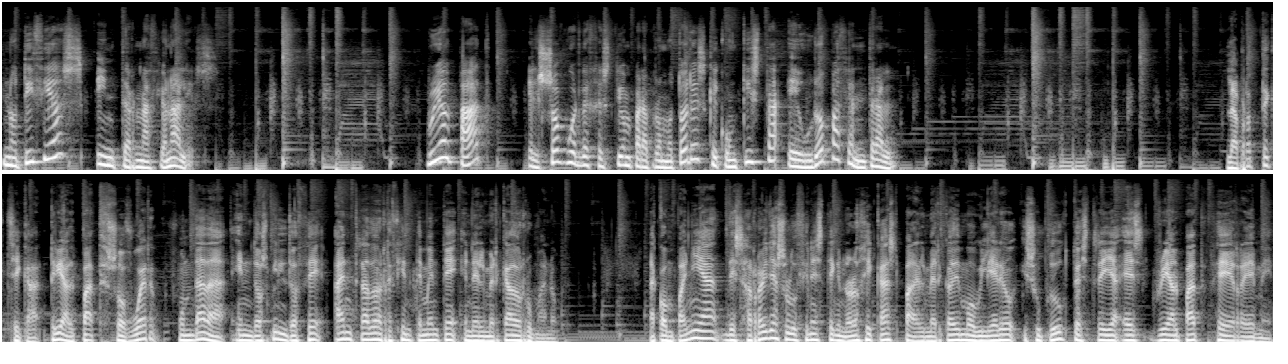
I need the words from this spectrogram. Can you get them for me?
Noticias internacionales. RealPad, el software de gestión para promotores que conquista Europa Central. La PropTech checa RealPad Software, fundada en 2012, ha entrado recientemente en el mercado rumano. La compañía desarrolla soluciones tecnológicas para el mercado inmobiliario y su producto estrella es RealPad CRM,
